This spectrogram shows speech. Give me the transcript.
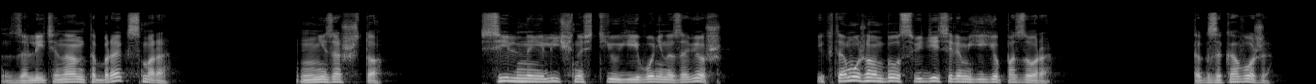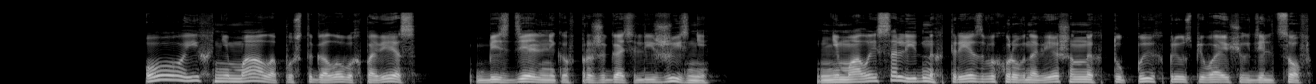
«За лейтенанта Брэксмора?» Ни за что. Сильной личностью его не назовешь. И к тому же он был свидетелем ее позора. Так за кого же? О, их немало, пустоголовых повес, бездельников, прожигателей жизни. немало и солидных, трезвых, уравновешенных, тупых, преуспевающих дельцов.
